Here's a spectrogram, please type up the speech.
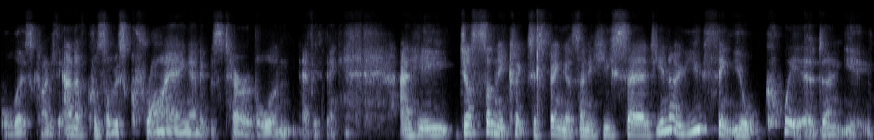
all those kind of things. And of course, I was crying and it was terrible and everything. And he just suddenly clicked his fingers and he said, You know, you think you're queer, don't you?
